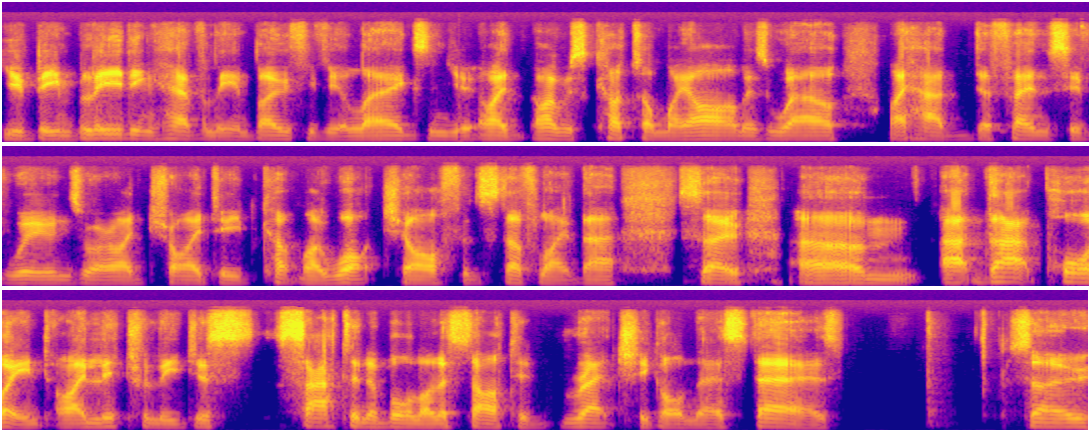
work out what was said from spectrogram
You've been bleeding heavily in both of your legs, and you, I, I was cut on my arm as well. I had defensive wounds where I'd tried to cut my watch off and stuff like that. So um, at that point, I literally just sat in a ball and I started retching on their stairs. So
